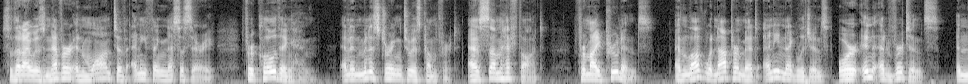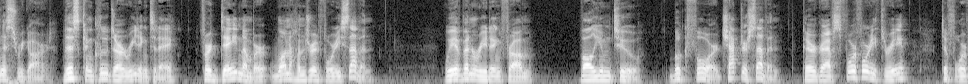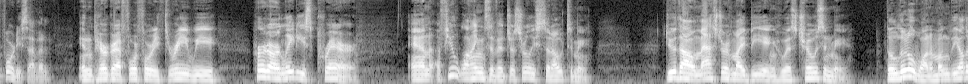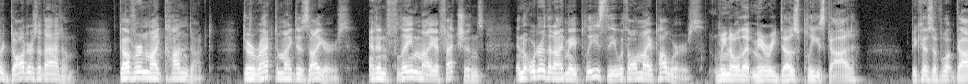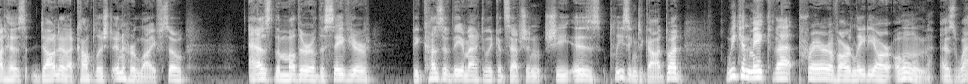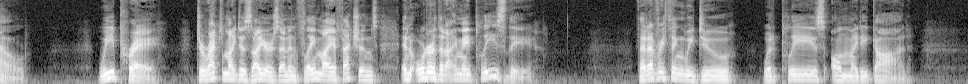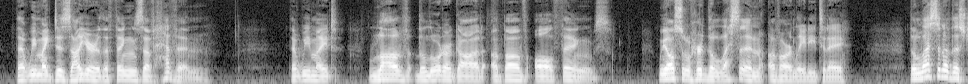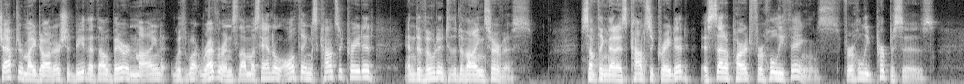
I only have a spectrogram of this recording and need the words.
so that I was never in want of anything necessary for clothing him and administering to his comfort, as some have thought, for my prudence, and love would not permit any negligence or inadvertence in this regard. This concludes our reading today for day number 147. We have been reading from Volume 2, Book 4, Chapter 7, paragraphs 443 to 447. In paragraph 443, we heard Our Lady's Prayer, and a few lines of it just really stood out to me. Do thou, Master of my being, who hast chosen me, the little one among the other daughters of Adam, govern my conduct direct my desires, and inflame my affections, in order that I may please thee with all my powers. We know that Mary does please God because of what God has done and accomplished in her life. So, as the mother of the Savior, because of the Immaculate Conception, she is pleasing to God. But we can make that prayer of Our Lady our own as well. We pray direct my desires and inflame my affections in order that I may please thee. That everything we do would please Almighty God, that we might desire the things of heaven, that we might love the Lord our God above all things. We also heard the lesson of Our Lady today. The lesson of this chapter, my daughter, should be that thou bear in mind with what reverence thou must handle all things consecrated and devoted to the divine service. Something that is consecrated is set apart for holy things, for holy purposes.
